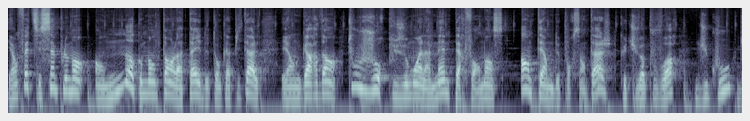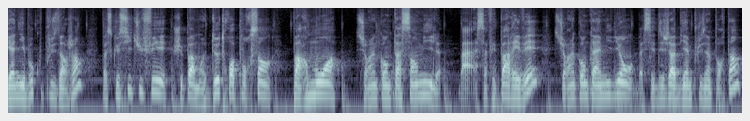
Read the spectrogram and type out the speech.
Et en fait, c'est simplement en augmentant la taille de ton capital et en gardant toujours plus ou moins la même performance en termes de pourcentage que tu vas pouvoir du coup gagner beaucoup plus d'argent parce que si tu fais je sais pas moi 2-3% par mois sur un compte à 100 000, bah, ça fait pas rêver. Sur un compte à 1 million, bah, c'est déjà bien plus important.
